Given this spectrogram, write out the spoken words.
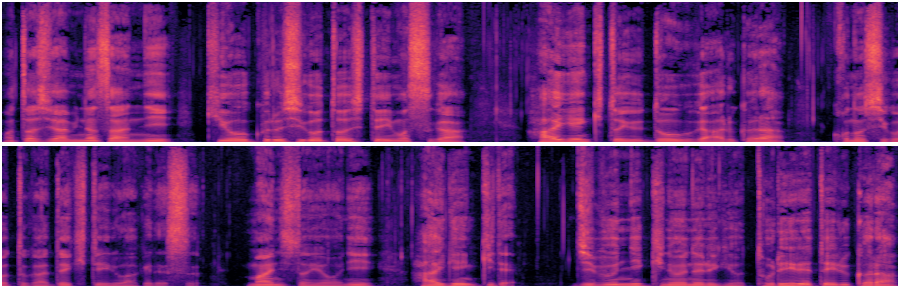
私は皆さんに気を送る仕事をしていますが肺元機という道具があるからこの仕事ができているわけです。毎日のように肺元気で自分に気のエネルギーを取り入れているから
